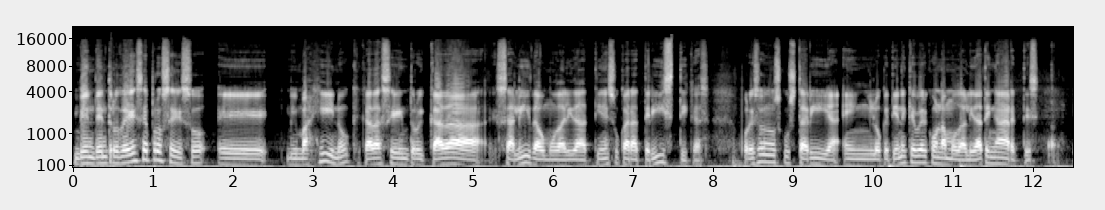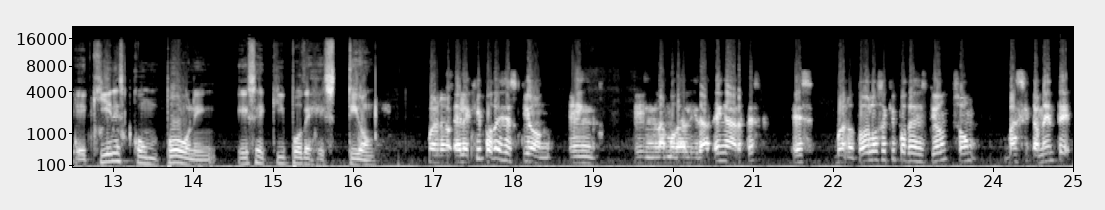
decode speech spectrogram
Bien, dentro de ese proceso, eh, me imagino que cada centro y cada salida o modalidad tiene sus características. Por eso nos gustaría, en lo que tiene que ver con la modalidad en artes, eh, ¿quiénes componen ese equipo de gestión? Bueno, el equipo de gestión en, en la modalidad en artes es, bueno, todos los equipos de gestión son básicamente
